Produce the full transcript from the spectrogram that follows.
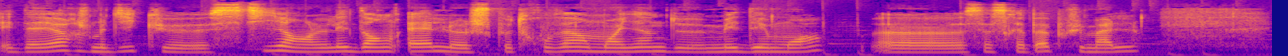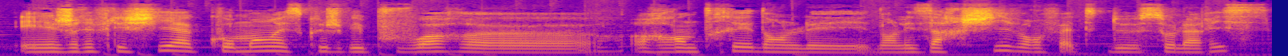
et d'ailleurs, je me dis que si en l'aidant elle, je peux trouver un moyen de m'aider moi, euh, ça serait pas plus mal. Et je réfléchis à comment est-ce que je vais pouvoir euh, rentrer dans les, dans les archives en fait de Solaris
